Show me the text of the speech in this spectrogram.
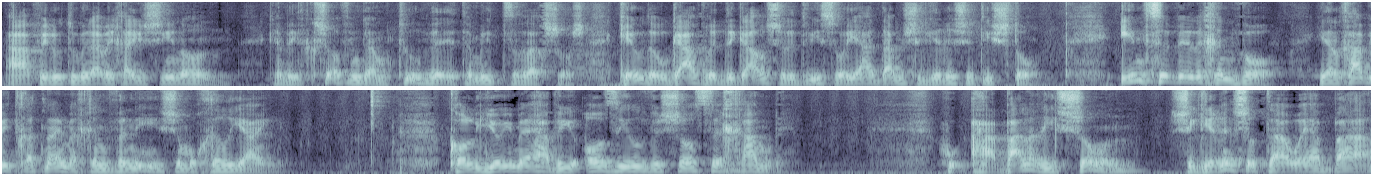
אפילו טובין עמיחי שינון. כן, בכשופים גם טוב ותמיד צריך לחשוש. כיהודה הוא גברי דגר של אדוויס, הוא היה אדם שגירש את אשתו. אין צווה לחנבו, היא הלכה והתחתנה עם החנווני שמוכר יין. כל יום אבי אוזיל ושוסה חמרה. הבעל הראשון שגירש אותה, הוא היה בא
